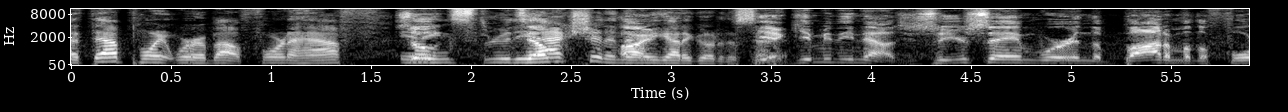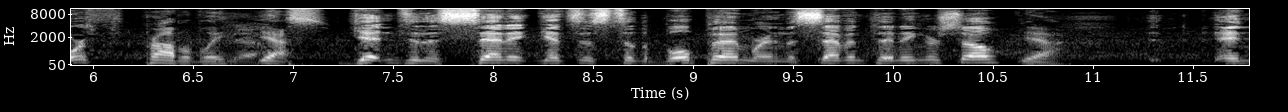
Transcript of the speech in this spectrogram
At that point, we're about four and a half So, innings through the tell- action, and then we got to go to the Senate. Yeah, give me the analogy. So you're saying we're in the bottom of the fourth, Probably, yes, getting to the Senate gets us to the bullpen. We're in the seventh inning or so, yeah. And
